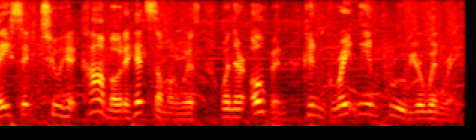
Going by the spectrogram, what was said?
basic two-hit combo to hit someone with when they're open can greatly improve your win rate.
